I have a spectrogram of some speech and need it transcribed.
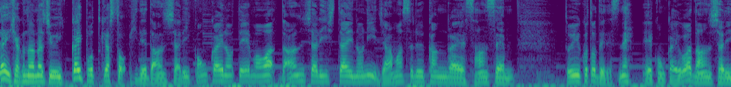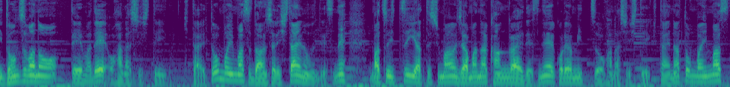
第171回ポッドキャスト、ヒデ断捨離。今回のテーマは、断捨離したいのに邪魔する考え参戦。ということでですね、今回は断捨離ドンズバのテーマでお話ししていきたいと思います。断捨離したいのにですね、まあ、ついついやってしまう邪魔な考えですね、これを3つお話ししていきたいなと思います。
